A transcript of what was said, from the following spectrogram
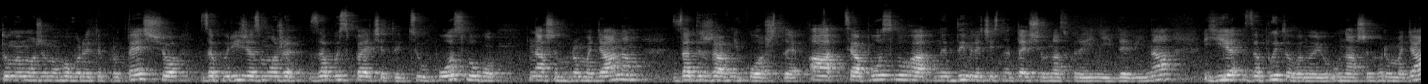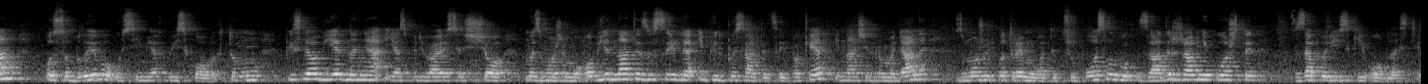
то ми можемо говорити про те, що Запоріжжя зможе забезпечити цю послугу нашим громадянам за державні кошти. А ця послуга, не дивлячись на те, що в нас в країні йде війна, є запитуваною у наших громадян, особливо у сім'ях військових. Тому після об'єднання я сподіваюся, що ми зможемо об'єднати зусилля і підписати цей пакет, і наші громадяни зможуть отримувати цю послугу за державні кошти в Запорізькій області.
